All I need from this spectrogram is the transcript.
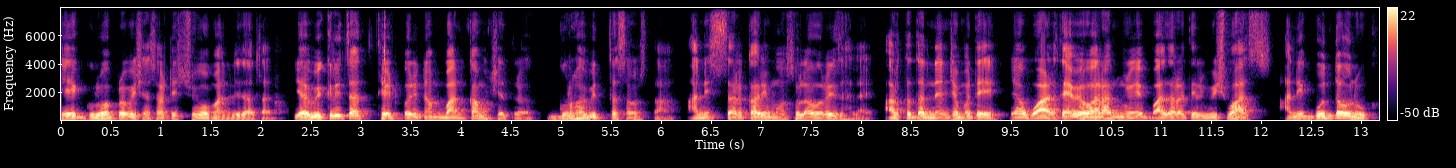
हे गृहप्रवेशासाठी शुभ मानले जातात. या विक्रीचा थेट परिणाम बांधकाम क्षेत्र गृहवित्त संस्था आणि सरकारी महसुलावरही झालाय. अर्थतज्ञांच्या मते या वाढत्या व्यवहारांमुळे बाजारातील विश्वास आणि गुंतवणूक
